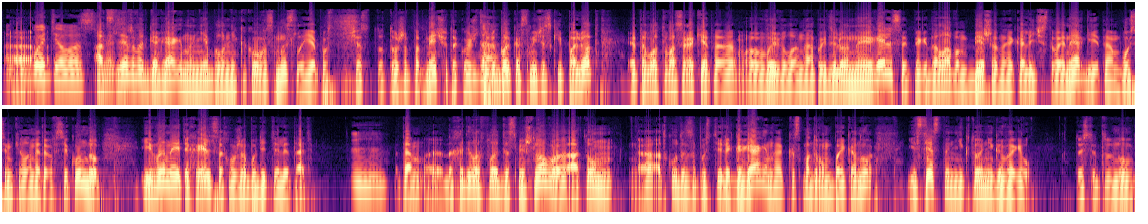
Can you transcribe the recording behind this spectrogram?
А другое а, дело связь. Отслеживать Гагарина не было никакого смысла. Я просто сейчас тут тоже подмечу такое, что да. любой космический полет, это вот вас ракета вывела на определенные рельсы, передала вам бешеное количество энергии, там 8 километров в секунду, и вы на этих рельсах уже будете летать. Угу. Там э, доходило вплоть до смешного о том, э, откуда запустили Гагарина, космодром Байконур, естественно, никто не говорил. То есть это, ну,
